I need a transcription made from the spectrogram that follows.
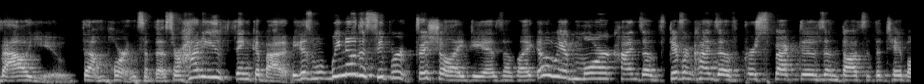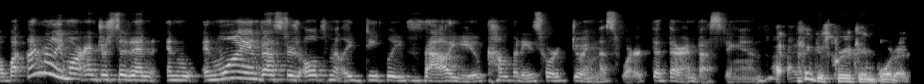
value the importance of this or how do you think about it? Because we know the superficial ideas of like, oh, we have more kinds of different kinds of perspectives and thoughts at the table, but I'm really more interested in in, in why investors ultimately deeply value companies who are doing this work that they're investing in. I think it's critically important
